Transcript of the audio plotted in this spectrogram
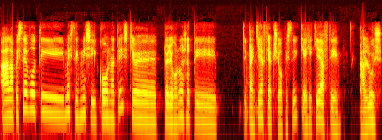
Αλλά πιστεύω ότι μέχρι στιγμής η εικόνα της και το γεγονός ότι ήταν και αυτή αξιόπιστη και έχει και αυτή καλούς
